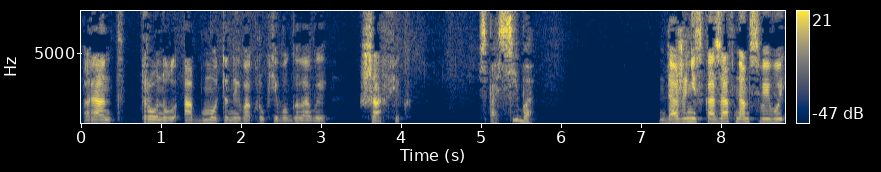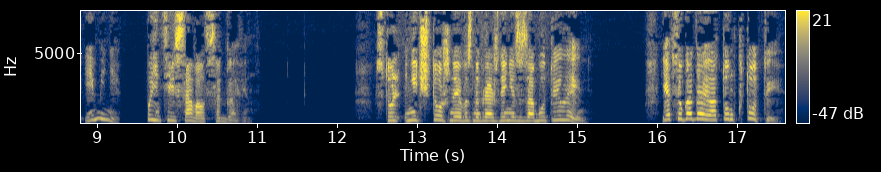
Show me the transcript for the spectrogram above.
Ранд тронул обмотанный вокруг его головы шарфик. «Спасибо?» Даже не сказав нам своего имени, поинтересовался Гавин. «Столь ничтожное вознаграждение за заботу, Элейн. Я все гадаю о том, кто ты.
